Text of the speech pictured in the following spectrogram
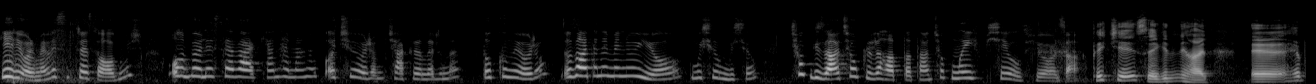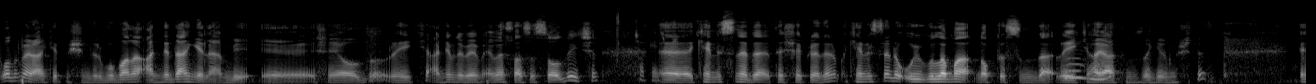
Geliyorum eve stres olmuş. Onu böyle severken hemen açıyorum çakralarını. Dokunuyorum. O zaten hemen uyuyor. Mışıl mışıl. Çok güzel, çok rahatlatan, çok naif bir şey oluşuyor orada. Peki sevgili Nihal, e, hep onu merak etmişimdir. Bu bana anneden gelen bir e, şey oldu, Reiki. Annem de benim MS hastası olduğu için e, kendisine de teşekkür ederim. Kendisine de uygulama noktasında Reiki hayatımıza girmişti. E,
